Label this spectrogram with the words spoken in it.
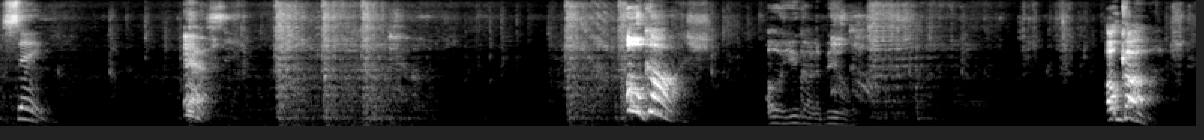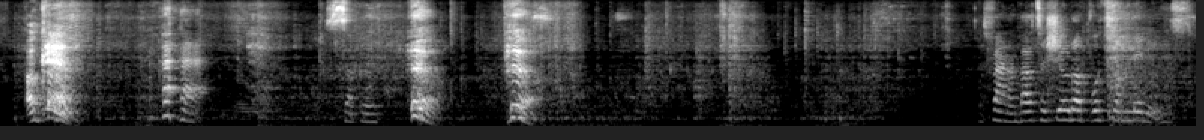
Same. Yeah. Oh gosh! Oh, you got a bill. Oh gosh! Okay! Haha. Sucker. Here! Here! It's fine. I'm about to show up with some minis.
